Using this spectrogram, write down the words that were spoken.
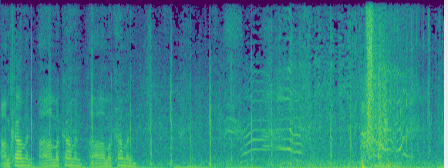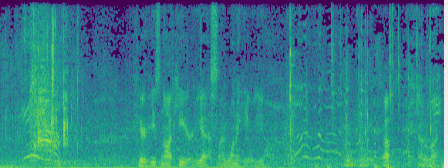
I'm coming. I'm a coming. I'm a coming. Here, he's not here. Yes, I want to heal you. Oh, never mind.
